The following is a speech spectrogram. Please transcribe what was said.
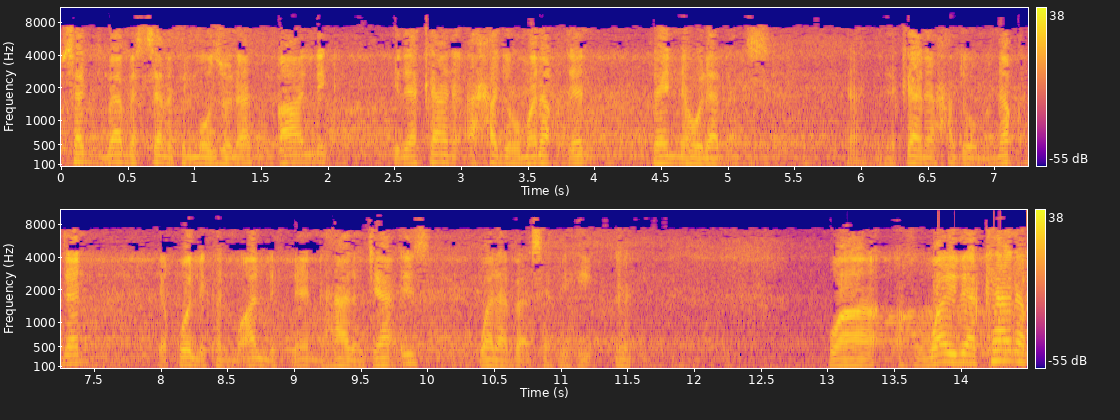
سد باب السلم في الموزونات قال لك إذا كان أحدهما نقدا فإنه لا بأس. يعني إذا كان أحدهما نقدا يقول لك المؤلف بأن هذا جائز ولا بأس به. و... وإذا كان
